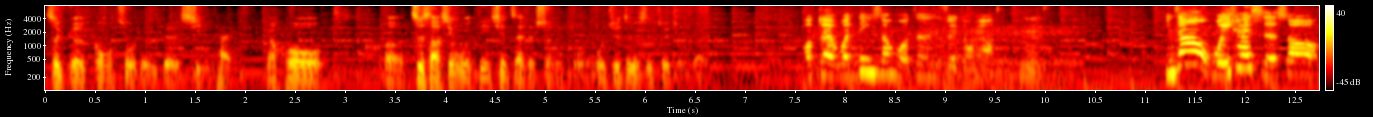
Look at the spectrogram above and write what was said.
这个工作的一个心态，然后呃，至少先稳定现在的生活，我觉得这个是最重要的。哦，对，稳定生活真的是最重要的。嗯你知道我一开始的时候，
